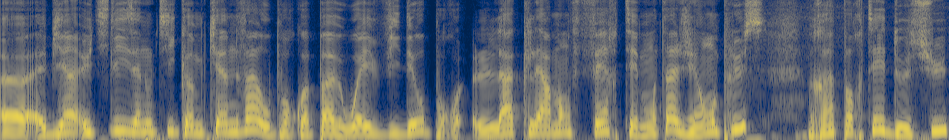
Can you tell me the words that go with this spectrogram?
euh, eh bien utilise un outil comme Canva ou pourquoi pas Wave Video pour là clairement faire tes montages et en plus rapporter dessus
